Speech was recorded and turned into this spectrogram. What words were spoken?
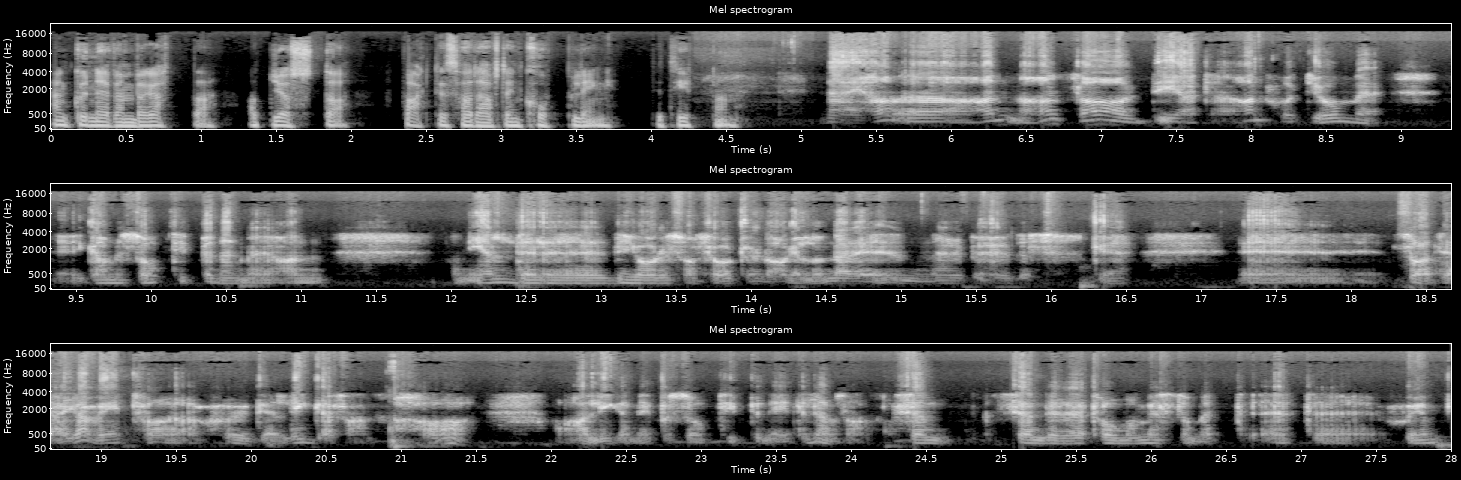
Han kunde även berätta att Gösta faktiskt hade haft en koppling till tippen. Nej, han, eh, han, han sa det att han skötte ju om eh, gamla soptippen. Han, han gällde eh, det gjordes var 14 dagar eller när det, när det behövdes. Och, eh, så att ja, jag vet var Sjögren ligger, sa han. Jaha, han ligger med på soptippen i Etelöv, sa han. Sen, sen det man mest som ett, ett eh, skämt.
